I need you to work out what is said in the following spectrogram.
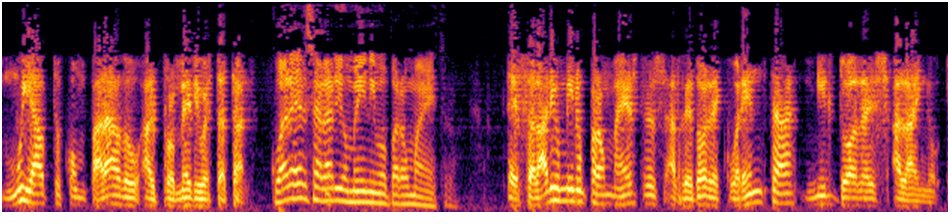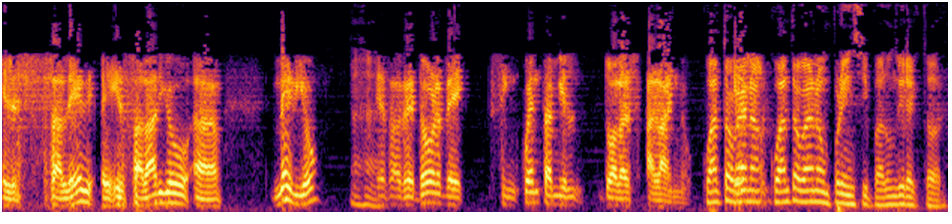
muy alto comparado al promedio estatal. ¿Cuál es el salario mínimo para un maestro? El salario mínimo para un maestro es alrededor de 40 mil dólares al año. El, salario, ah, medio es alrededor de 50 mil dólares al año. ¿Cuánto gana, ¿Cuánto gana un principal, un director?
